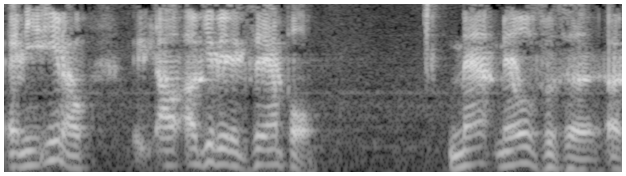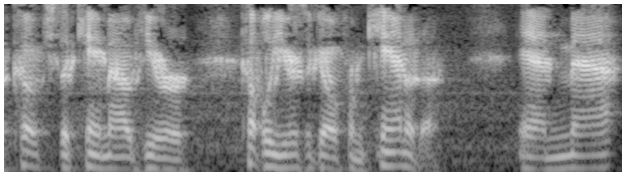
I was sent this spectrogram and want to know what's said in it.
And you know, I'll, I'll give you an example. Matt Mills was a, a coach that came out here a couple of years ago from Canada, and Matt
